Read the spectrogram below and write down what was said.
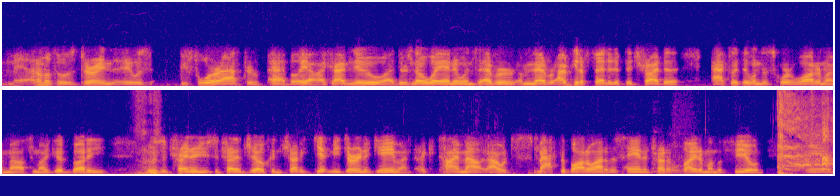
man, I don't know if it was during, it was before or after Pat, but yeah, like I knew uh, there's no way anyone's ever. I'm never. I'd get offended if they tried to act like they wanted to squirt water in my mouth. And my good buddy, who was a trainer, used to try to joke and try to get me during a game, at like timeout. I would smack the bottle out of his hand and try to fight him on the field. And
